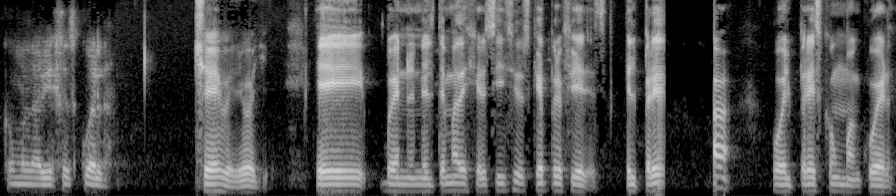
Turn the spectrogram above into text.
como en la vieja escuela. Chévere, oye. Eh, bueno, en el tema de ejercicios, ¿qué prefieres? ¿El pre o el press con mancuerna?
